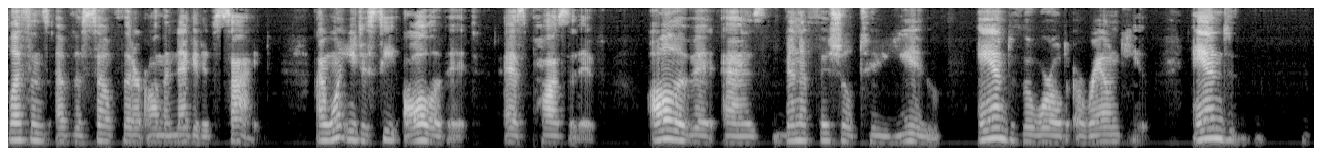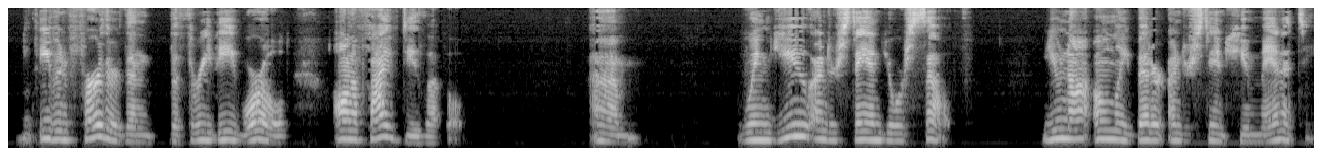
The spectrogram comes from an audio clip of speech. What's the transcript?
lessons of the self that are on the negative side. I want you to see all of it as positive, all of it as beneficial to you and the world around you, and even further than the 3D world on a 5D level. Um, when you understand yourself, you not only better understand humanity,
